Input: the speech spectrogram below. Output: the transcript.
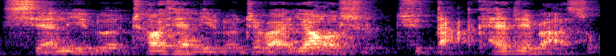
弦理论、超弦理论这把钥匙去打开这把锁。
